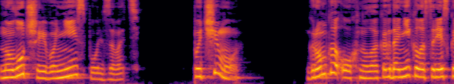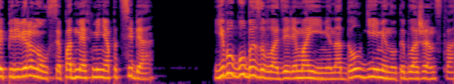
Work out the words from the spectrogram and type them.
но лучше его не использовать. Почему? Громко охнула, когда Николас резко перевернулся, подмяв меня под себя. Его губы завладели моими на долгие минуты блаженства.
